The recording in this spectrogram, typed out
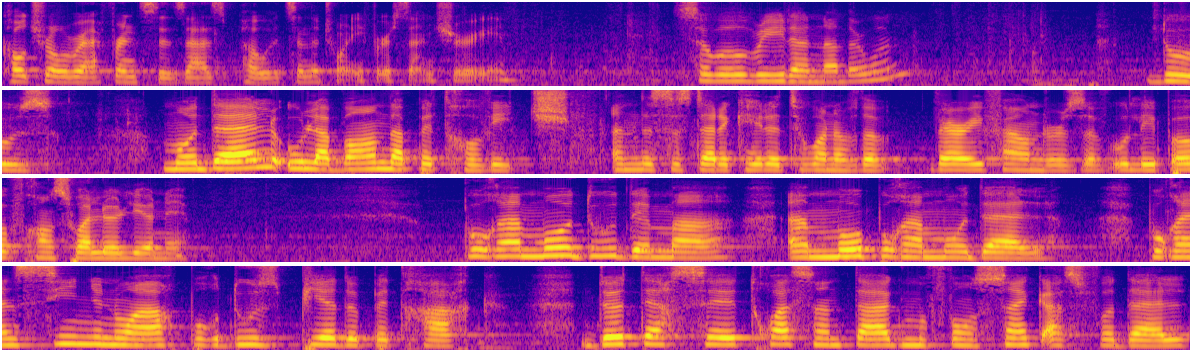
cultural references as poets in the 21st century. So we'll read another one. 12. Modèle ou la bande à Petrovitch. And this is dedicated to one of the very founders of Oulipo, François Le Lyonnais. Pour un mot doux des mains, un mot pour un modèle, pour un signe noir pour douze pieds de Pétrarque. Deux tercets, trois syntagmes font cinq asphodèles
